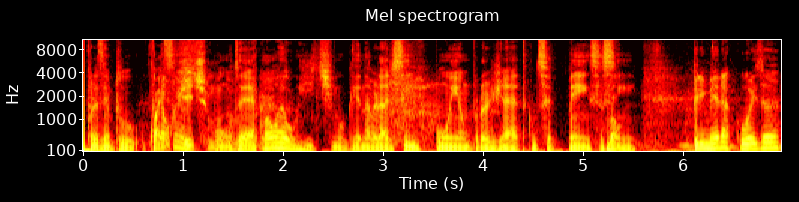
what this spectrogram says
por exemplo, quais é o ritmo é, qual é o ritmo que na verdade se impõe a um projeto? Quando você pensa assim. Bom, primeira coisa,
